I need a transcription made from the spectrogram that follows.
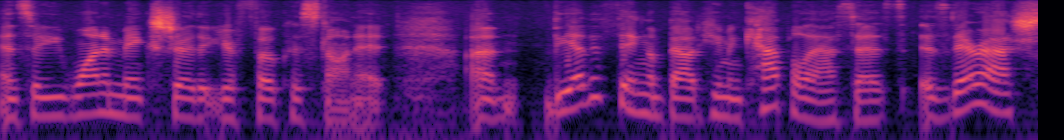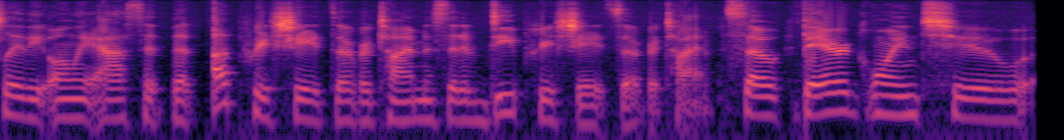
And so you want to make sure that you're focused on it. Um, the other thing about human capital assets is they're actually the only asset that appreciates over time instead of depreciates over time. So they're going to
